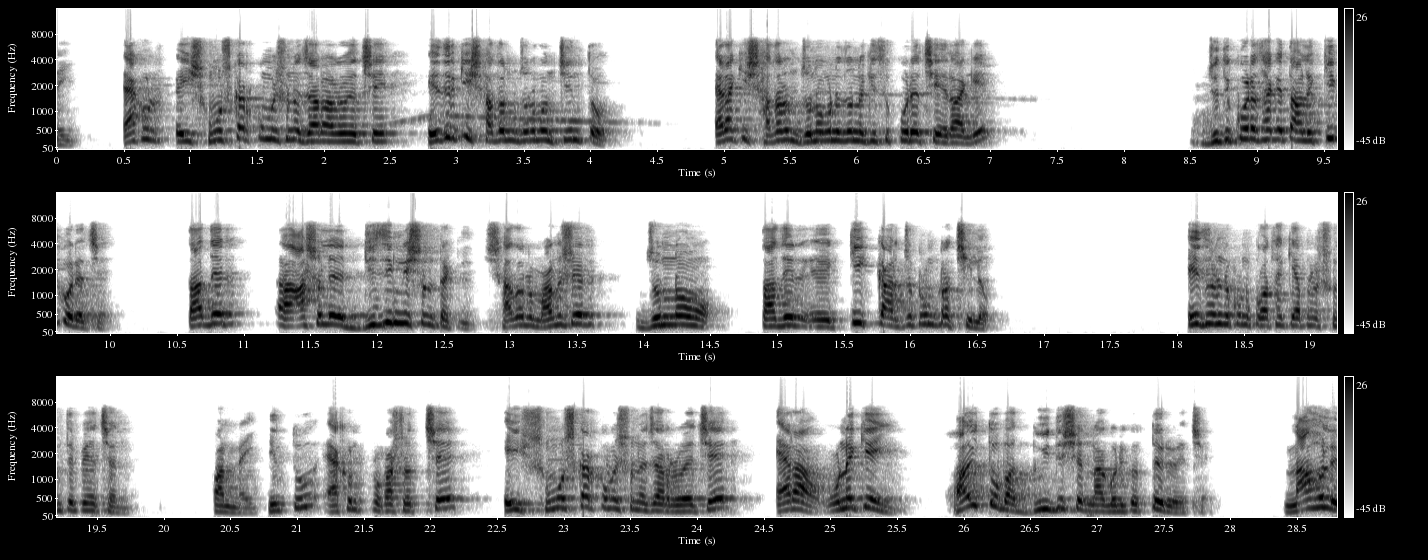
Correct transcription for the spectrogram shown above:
নেই। এখন এই সংস্কার কমিশনে যারা রয়েছে, এদের কি সাধারণ জনগণ চিনতো? এরা কি সাধারণ জনগণের জন্য কিছু করেছে এর আগে? যদি করে থাকে তাহলে কি করেছে? তাদের আসলে ডিজিগনেশনটা কি? সাধারণ মানুষের জন্য তাদের কি কার্যক্রমটা ছিল? এই ধরনের কোনো কথা কি আপনারা শুনতে পেয়েছেন? পান নাই। কিন্তু এখন প্রকাশ হচ্ছে এই সংস্কার কমিশনে যারা রয়েছে, এরা অনেকেই হয়তো বা দুই দেশের নাগরিকত্বই রয়েছে। না হলে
